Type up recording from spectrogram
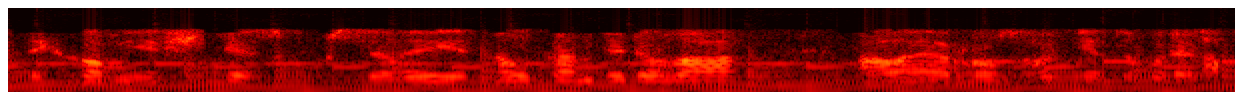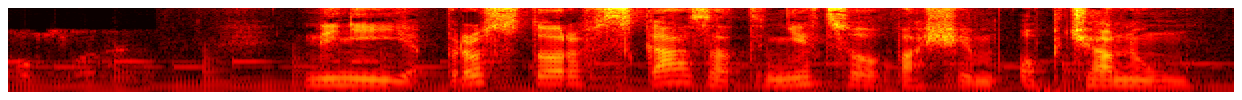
bychom ještě zkusili jednou kandidovat, ale rozhodně to bude naposledy. Nyní je prostor vzkázat něco vašim občanům.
